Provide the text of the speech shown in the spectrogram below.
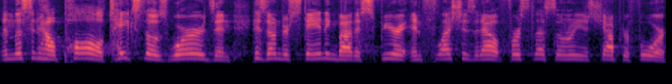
And listen how Paul takes those words and his understanding by the Spirit and fleshes it out. 1 Thessalonians chapter 4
